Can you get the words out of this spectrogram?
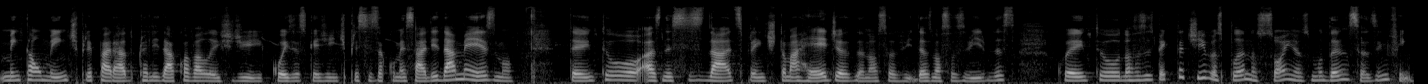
mentalmente preparado para lidar com a avalanche de coisas que a gente precisa começar a lidar mesmo. Tanto as necessidades para a gente tomar rédea da nossa vida, das nossas vidas, quanto nossas expectativas, planos, sonhos, mudanças, enfim.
